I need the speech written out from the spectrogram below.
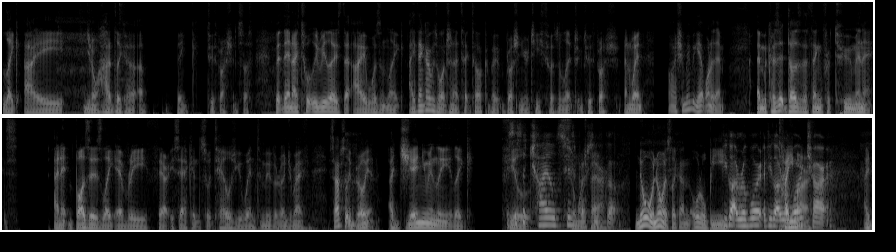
like I you know had like a, a big toothbrush and stuff, but then I totally realized that I wasn't like I think I was watching a TikTok about brushing your teeth with an electric toothbrush and went oh I should maybe get one of them, and because it does the thing for two minutes, and it buzzes like every thirty seconds, so it tells you when to move it around your mouth. It's absolutely brilliant. I genuinely like Is feel this a child's so toothbrush you've got? no, no, it's like an Oral B. Have you got a reward? Have you got a timer. reward chart I,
